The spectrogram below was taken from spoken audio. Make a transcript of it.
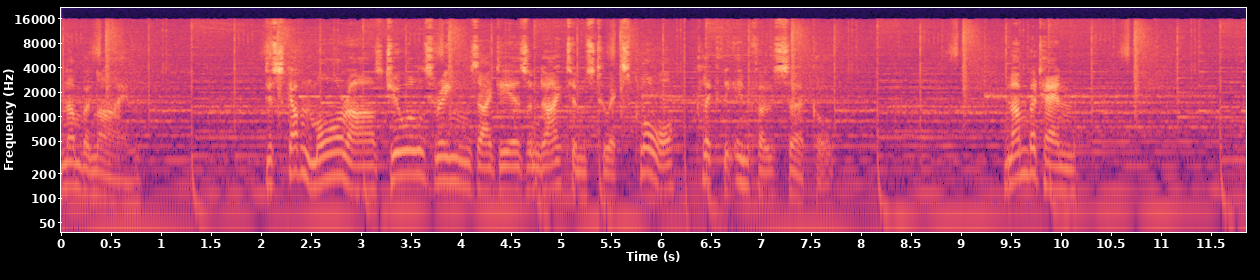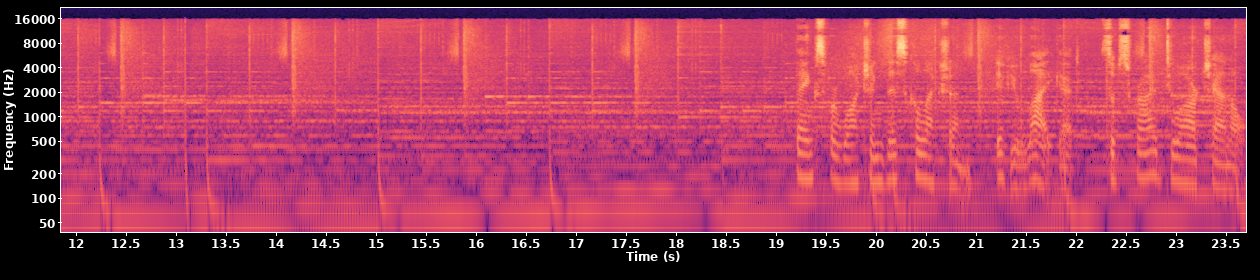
Number 9. Discover more RS Jewels rings ideas and items to explore, click the info circle. Number 10. Thanks for watching this collection. If you like it, subscribe to our channel.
